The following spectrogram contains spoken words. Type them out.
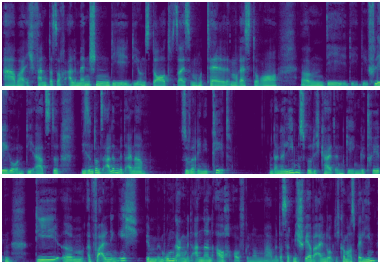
aber ich fand, dass auch alle Menschen, die, die uns dort, sei es im Hotel, im Restaurant, ähm, die, die, die Pflege und die Ärzte, die sind uns alle mit einer Souveränität und einer Liebenswürdigkeit entgegengetreten, die ähm, vor allen Dingen ich im, im Umgang mit anderen auch aufgenommen habe. Das hat mich schwer beeindruckt. Ich komme aus Berlin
